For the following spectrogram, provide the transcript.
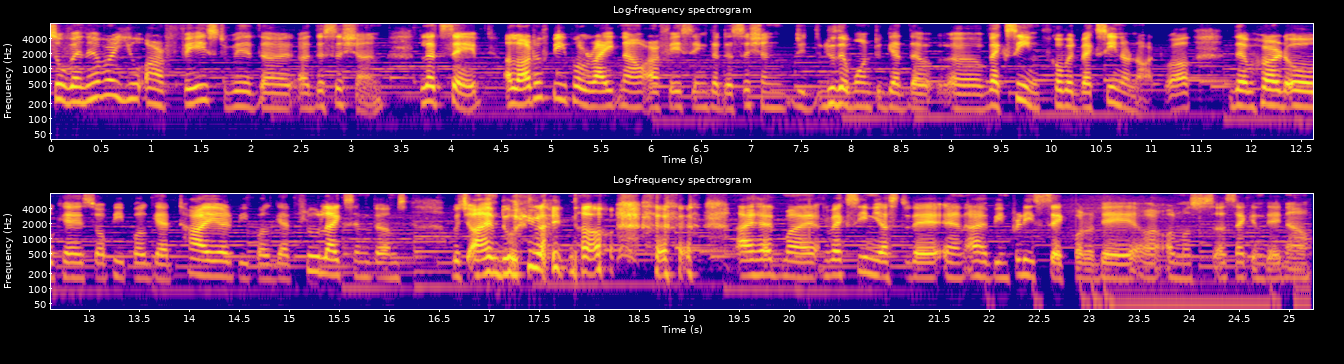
So, whenever you are faced with a, a, decision, let's say a lot of people right now are facing the decision do, do they want to get the uh, vaccine, COVID vaccine or not? Well, they've heard, oh, okay, so people get tired, people get flu like symptoms, which I am doing right now. I had my vaccine yesterday and I have been pretty sick for a day, almost a second day now.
